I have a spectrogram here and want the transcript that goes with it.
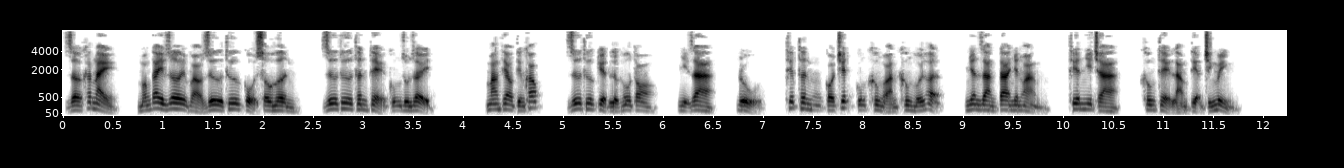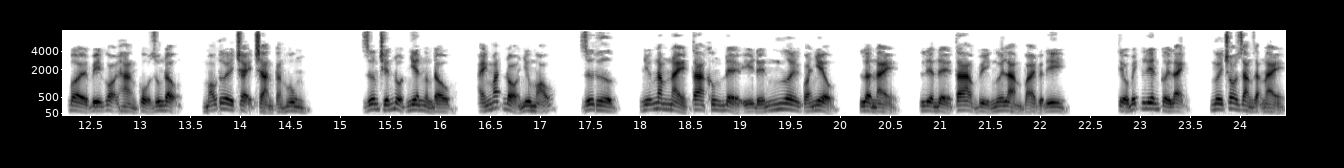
Giờ khắc này, móng tay rơi vào dư thư cổ sâu hơn, dư thư thân thể cũng run rẩy. Mang theo tiếng khóc, dư thư kiệt lực hô to, nhị ra đủ, thiếp thân có chết cũng không oán không hối hận, nhân gian ta nhân hoàng, thiên nhi trà không thể làm tiện chính mình bởi vì gọi hàng cổ rung động, máu tươi chạy tràn càng hung. Dương chiến đột nhiên ngẩng đầu, ánh mắt đỏ như máu, dư thư, những năm này ta không để ý đến ngươi quá nhiều, lần này, liền để ta vì ngươi làm vài việc đi. Tiểu bích liên cười lạnh, ngươi cho rằng dạng này,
